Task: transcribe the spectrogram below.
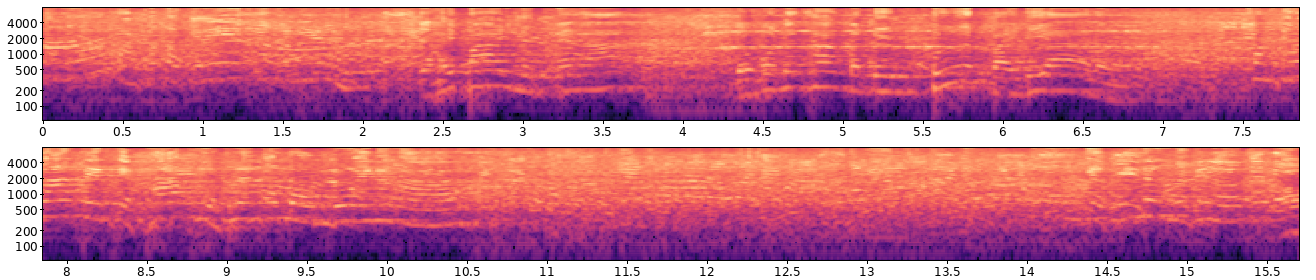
ตาฝันก็ตกเลขเนี่ย อย่าให้ป้ายหลุดนะฮะ เดี๋ยว คนข้างๆมาดึงปื้ดไปเนี่ยเลย คนข้างล่างเตรียมเก็บภาพเผื่อเพื่อนข้างบนด้วยนะคะเก็บนิดนึงค่ะพี่เลิฟ อ๋อ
